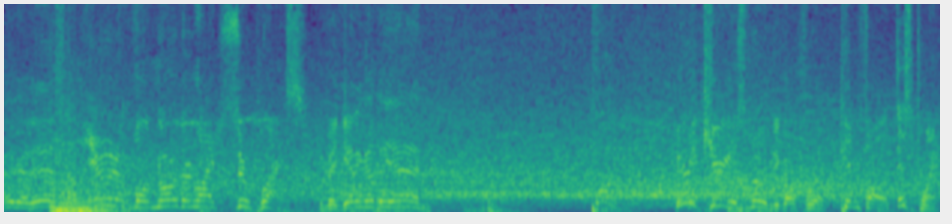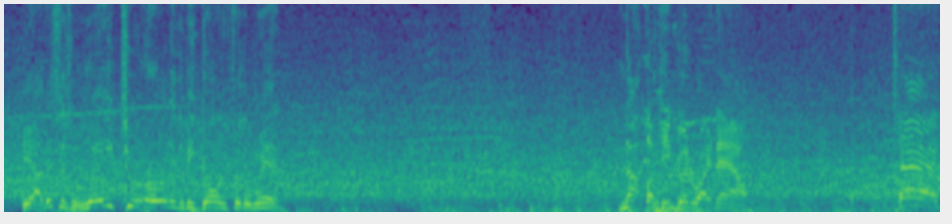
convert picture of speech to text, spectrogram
Look at this. Beautiful Northern Lights suplex. The beginning of the end. Very curious move to go for a pinfall at this point. Yeah, this is way too early to be going for the win. Not looking good right now. Tag.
